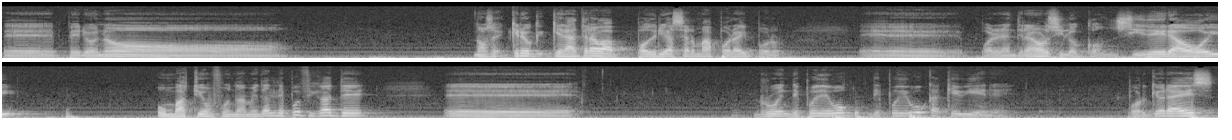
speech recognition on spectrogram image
eh, pero no. No sé, creo que, que la traba podría ser más por ahí por, eh, por el entrenador si lo considera hoy un bastión fundamental. Después, fíjate, eh, Rubén, después de, Boca, después de Boca, ¿qué viene? Porque ahora es.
